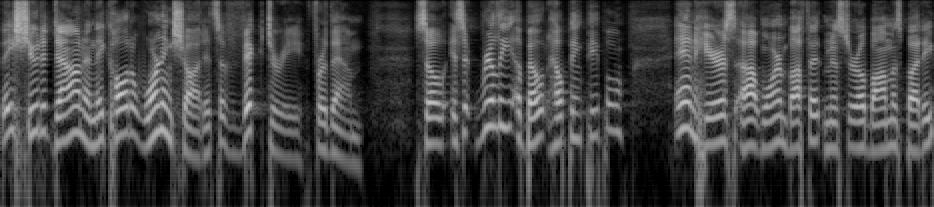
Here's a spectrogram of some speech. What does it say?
They shoot it down and they call it a warning shot. It's a victory for them. So, is it really about helping people? And here's uh, Warren Buffett, Mr. Obama's buddy.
